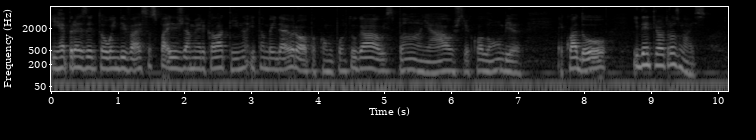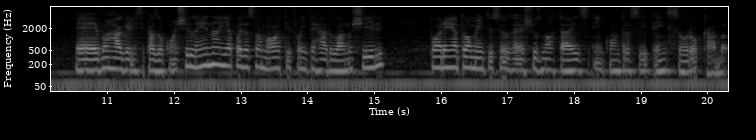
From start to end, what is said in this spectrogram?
e representou em diversos países da América Latina e também da Europa, como Portugal, Espanha, Áustria, Colômbia, Equador e dentre outros mais. É, Van Hagen se casou com uma chilena e após a sua morte foi enterrado lá no Chile porém atualmente os seus restos mortais encontram-se em Sorocaba.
